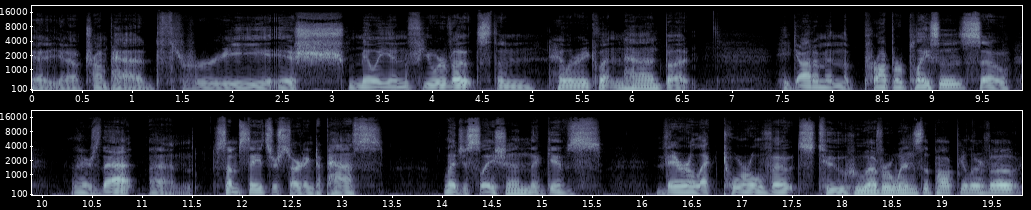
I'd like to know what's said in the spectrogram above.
Uh, you know trump had three-ish million fewer votes than hillary clinton had but he got them in the proper places so there's that. And some states are starting to pass legislation that gives their electoral votes to whoever wins the popular vote.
